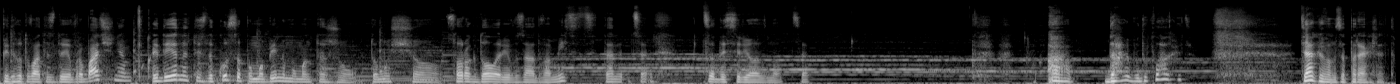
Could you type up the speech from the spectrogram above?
підготуватись до Євробачення і доєднуйтесь до курсу по мобільному монтажу, тому що 40 доларів за два місяці це, це, це не серйозно. Це а, да, я буду плакати. Дякую вам за перегляд.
